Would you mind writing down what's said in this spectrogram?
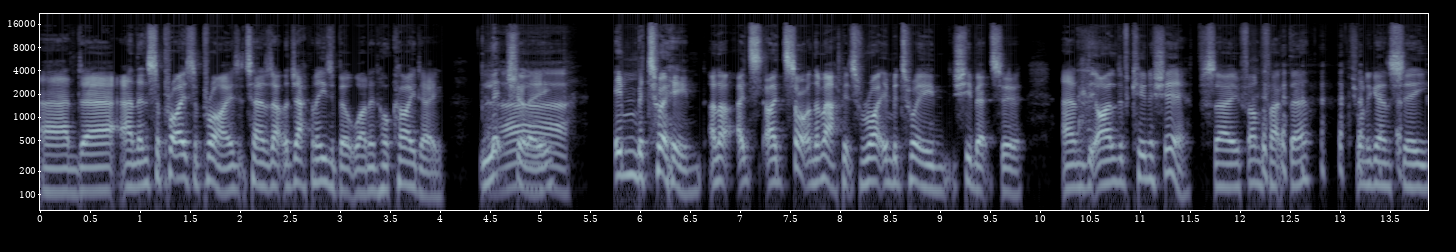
and uh, and then surprise, surprise, it turns out the Japanese built one in Hokkaido. Literally Ah, in between, and I, I, I saw it on the map. It's right in between Shibetsu and the island of Kunashir. So, fun fact there. if you want to go and see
